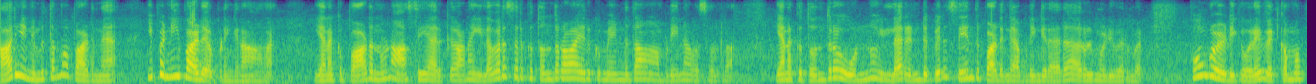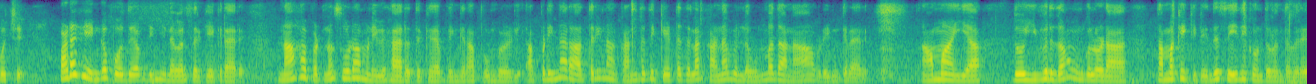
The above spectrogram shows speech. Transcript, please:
காரிய நிமித்தமாக பாடினேன். இப்போ நீ பாடு அப்படிங்கிறான் அவன். எனக்கு பாடணும்னு ஆசையாக இருக்குது ஆனால் இளவரசருக்கு தொந்தரவாக இருக்குமேன்னு தான் அப்படின்னு அவள் சொல்கிறான் எனக்கு தொந்தரவு ஒன்றும் இல்லை. ரெண்டு பேரும் சேர்ந்து பாடுங்க அப்படிங்கிறாரு அருள்மொழிவர்மர். பூங்குழலிக்கு ஒரே வெக்கமாக போச்சு. படகு எங்கே போகுது அப்படின்னு இளவரசர் கேட்குறாரு நாகப்பட்டினம் சூடாமணி விகாரத்துக்கு அப்படிங்கிறா பூங்குழலி. அப்படின்னா ராத்திரி நான் கண்டது கேட்டதெல்லாம் கனவு இல்லை. உண்மைதானா அப்படிங்கிறாரு. ஆமாம் ஐயா. தோ இவர் தான் உங்களோட தமக்கை கிட்டேருந்து செய்தி கொண்டு வந்தவர்.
